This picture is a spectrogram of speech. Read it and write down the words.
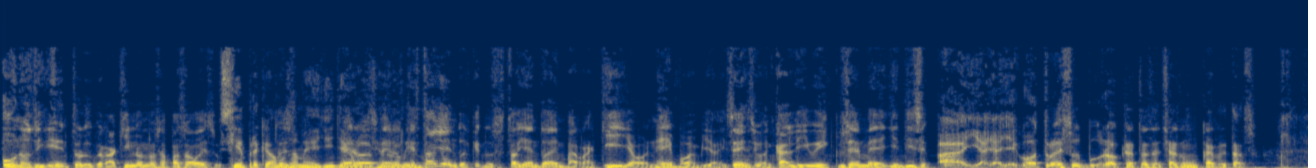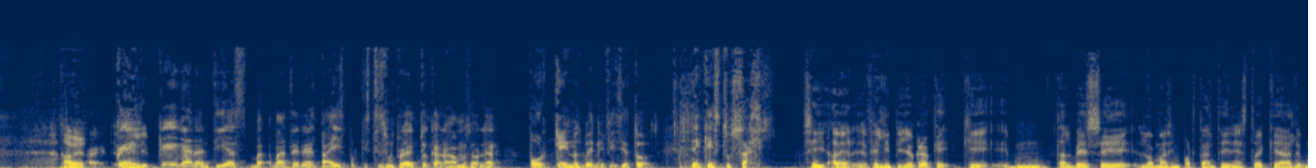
unos dirigentes los berracos. Aquí no nos ha pasado eso. Siempre que vamos a Medellín llegamos pero, pero lo el que está oyendo, el que nos está oyendo en Barranquilla, o en Nebo, en Villavicencio, o en Cali, o incluso en Medellín, dice, ay, ya, ya llegó otro de esos burócratas a echar un carretazo. A ver, ¿Qué, garantías va, va a tener el país? Porque este es un proyecto que ahora vamos a hablar. ¿Por qué nos beneficia a todos? ¿De qué esto sale? Sí, a ver, eh, Felipe, yo creo que, que mm, tal vez eh, lo más importante y en esto hay que darle un,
